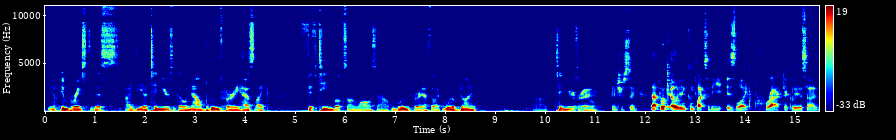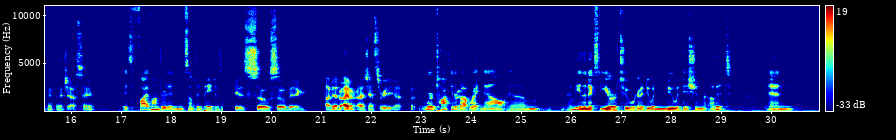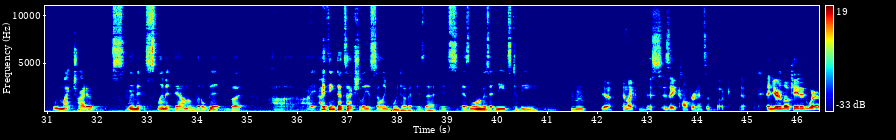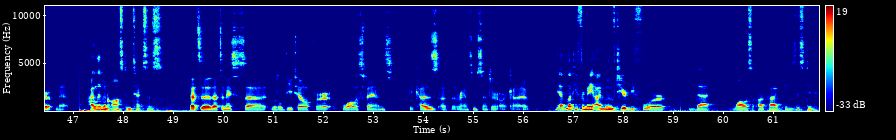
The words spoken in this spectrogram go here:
you know, embraced this idea 10 years ago. And now Bloomsbury has like 15 books on Wallace out. And Bloomsbury, I feel like, would have done it uh, 10 years right. ago. Interesting. That book, Elegant Complexity, is like practically the size of Infinite Jest, hey? It's 500 and something pages. It is so, so big. I've never, I haven't had a chance to read it yet, but we're talking about right now. Um, maybe in the next year or two, we're going to do a new edition of it, and we might try to slim it slim it down a little bit. But uh, I, I think that's actually a selling point of it is that it's as long as it needs to be. Mm-hmm. Yeah, and like this is a comprehensive book. Yeah, and you're located where, Matt? I live in Austin, Texas that's a that's a nice uh, little detail for Wallace fans because of the Ransom Center archive. Yeah, lucky for me, I moved here before that Wallace archive existed.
